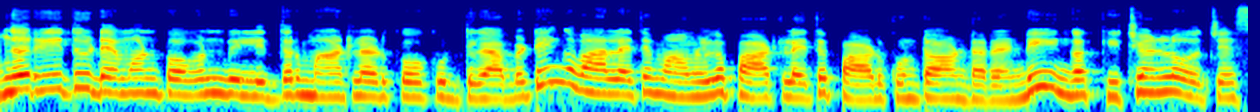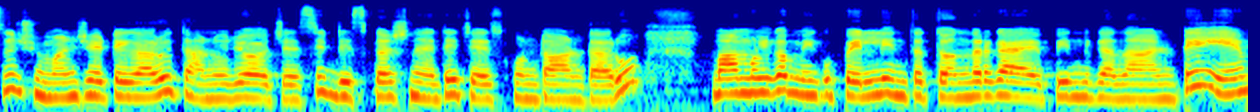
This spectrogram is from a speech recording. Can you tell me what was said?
ఇంకా రీతు డెమోన్ పవన్ వీళ్ళిద్దరు మాట్లాడుకోకూడదు కాబట్టి ఇంకా వాళ్ళైతే మామూలుగా పాటలు అయితే పాడుకుంటూ ఉంటారండి. ఇంకా కిచెన్లో వచ్చేసి సుమన్ శెట్టి గారు తనుజ వచ్చేసి డిస్కషన్ అయితే చేసుకుంటూ ఉంటారు. మామూలుగా మీకు పెళ్ళి ఇంత తొందరగా అయిపోయింది కదా అంటే ఏం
